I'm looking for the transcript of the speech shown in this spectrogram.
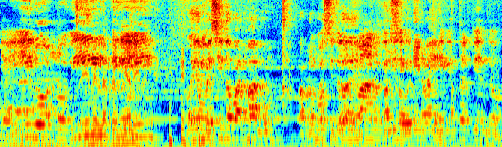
Y ahí lo, lo vi. en la reunión. Oye, un besito para el Manu, a propósito de hermano que tiene, sobrino ahí. Tiene que estar viendo,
